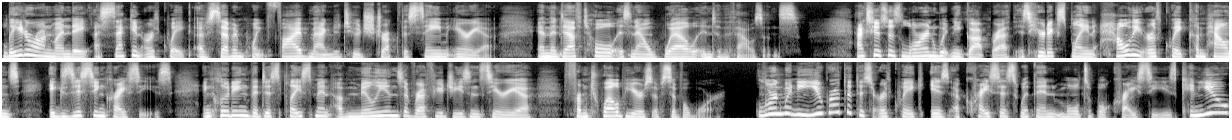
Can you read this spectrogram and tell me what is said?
Later on Monday, a second earthquake of 7.5 magnitude struck the same area, and the death toll is now well into the thousands. Axios' Lauren Whitney Gottbrath is here to explain how the earthquake compounds existing crises, including the displacement of millions of refugees in Syria from 12 years of civil war. Lauren Whitney, you wrote that this earthquake is a crisis within multiple crises. Can you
